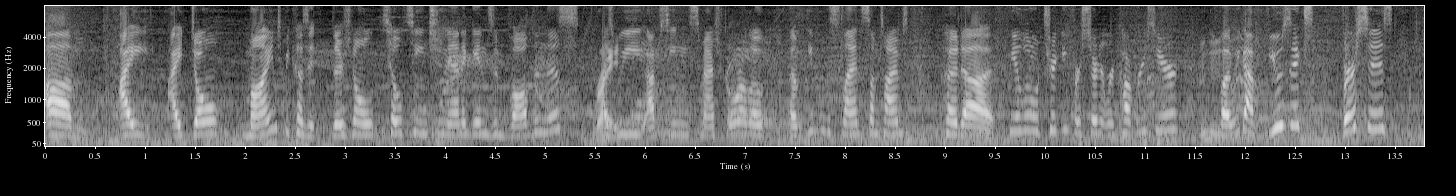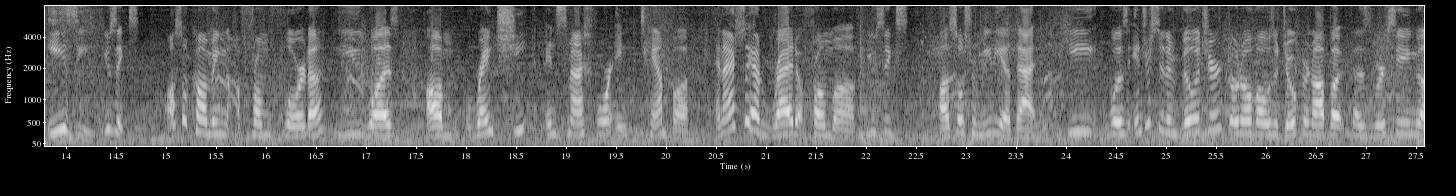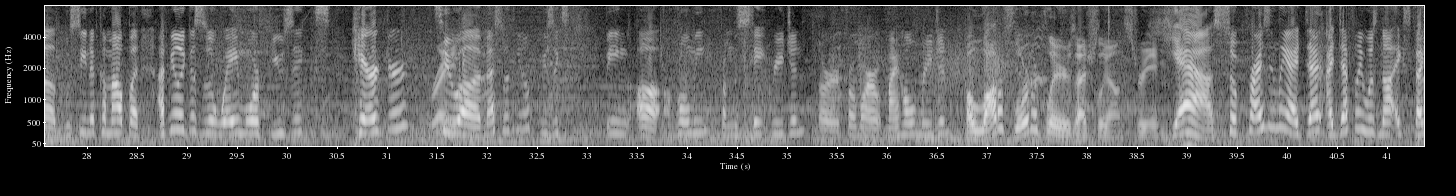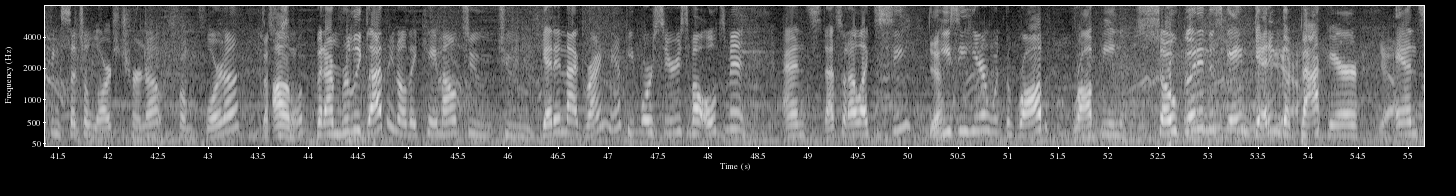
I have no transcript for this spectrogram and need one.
um, I I don't mind because it, there's no tilting shenanigans involved in this. Right. As we I've seen in Smash 4, although um, even the slants sometimes could uh, be a little tricky for certain recoveries here. Mhm. But we got Phuzix versus EZ. Phuzix also coming from Florida. He was um, ranked Sheik in Smash 4 in Tampa. And I actually had read from uh, Phuzix uh, social media that he was interested in Villager. Don't know if that was a joke or not, but because we're seeing uh, Lucina come out. But I feel like this is a way more Phuzix character Right. to uh, mess with. You know, Phuzix being a homie from the state region or from our my home region. A lot of Florida players actually on stream. Yeah, surprisingly, I, de- I definitely was not expecting such a large turnout from Florida. That's um, but I'm really glad you know they came out to to get in that grind, man. People are serious about Ultimate, and that's what I like to see. Yeah. EZ here with the Rob. R.O.B. being so good in this game, getting Yeah. the back air, Yeah. and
